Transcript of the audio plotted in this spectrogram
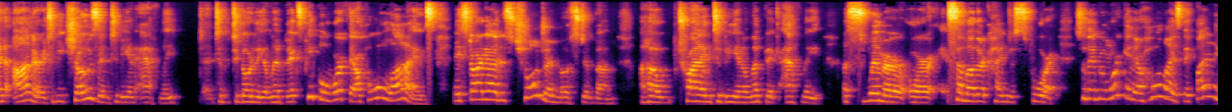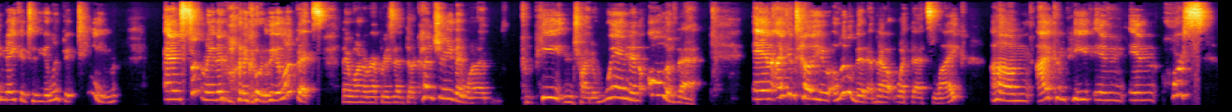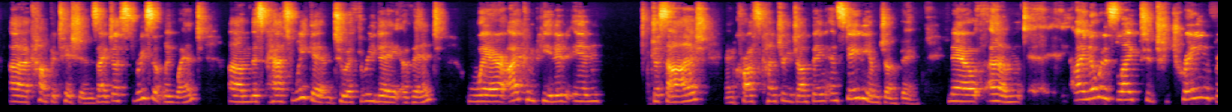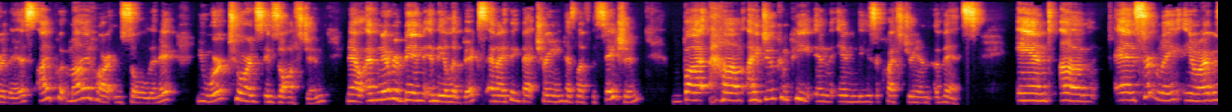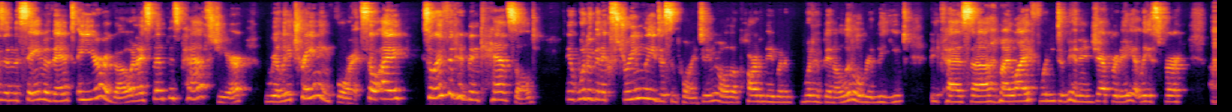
an honor to be chosen to be an athlete to, to go to the Olympics. People work their whole lives. They start out as children, most of them, uh, trying to be an Olympic athlete, a swimmer, or some other kind of sport. So they've been working their whole lives. They finally make it to the Olympic team. And certainly they want to go to the Olympics. They want to represent their country. They want to compete and try to win and all of that. And I can tell you a little bit about what that's like. Um, I compete in in horse uh, competitions. I just recently went um, this past weekend to a three day event where I competed in dressage and cross country jumping and stadium jumping. Now, um, I know what it's like to, train for this. I put my heart and soul in it. You work towards exhaustion. Now, I've never been in the Olympics, and I think that training has left the station, but um, I do compete in, in these equestrian events. And um, and certainly, you know, I was in the same event a year ago, and I spent this past year really training for it. So I so if it had been canceled, it would have been extremely disappointing. Although part of me would have, would have been a little relieved because uh, my life wouldn't have been in jeopardy at least for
